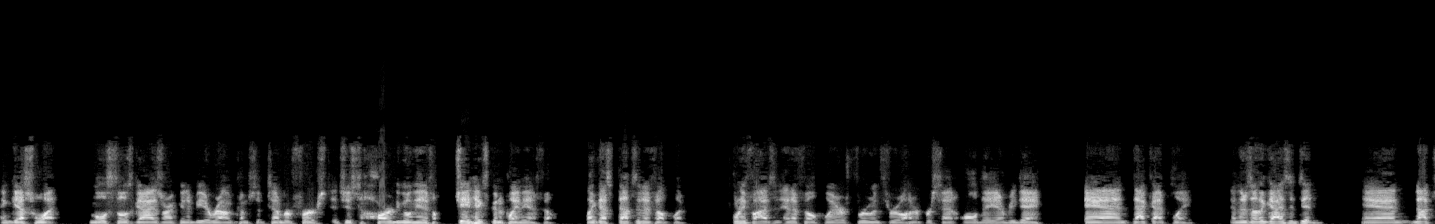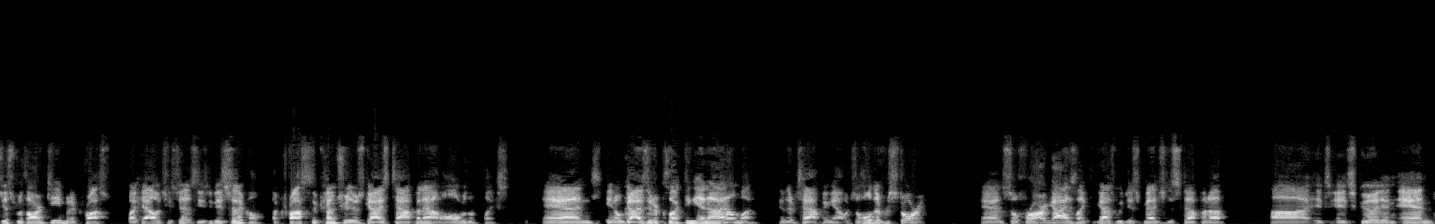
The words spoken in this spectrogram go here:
And guess what? Most of those guys aren't going to be around come September 1st. It's just hard to go in the NFL. Jaden Hicks going to play in the NFL. Like that's that's an NFL player. 25 is an NFL player through and through, 100% all day, every day and that guy played. And there's other guys that didn't. And not just with our team, but across, like Alex, you said, it's easy to be cynical. Across the country, there's guys tapping out all over the place. And, you know, guys that are collecting NIL money and they're tapping out, which is a whole different story. And so for our guys, like the guys we just mentioned, to step it up, uh, it's, it's good. And, and,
